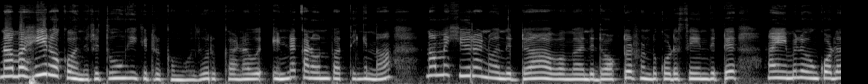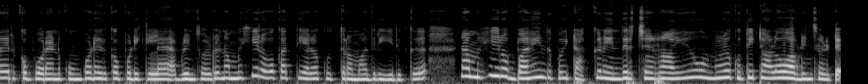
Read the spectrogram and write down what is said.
நம்ம ஹீரோக்கு வந்துட்டு தூங்கிக்கிட்டு இருக்கும்போது ஒரு கனவு. என்ன கனவுன்னு பார்த்தீங்கன்னா நம்ம ஹீரோயின் வந்துட்டு அவங்க அந்த டாக்டர் ஃப்ரெண்டு கூட சேர்ந்துட்டு நான் இனிமேல் உன் கூட தான் இருக்க போகிறேன் எனக்கு உன் கூட இருக்க பிடிக்கல அப்படின்னு சொல்லிட்டு நம்ம ஹீரோவை கத்தியால் குத்துற மாதிரி இருக்குது நம்ம ஹீரோ பயந்து போய் டக்குன்னு எந்திரிச்சிடுறான் ஐயோ ஒன்று குத்திட்டாலோ அப்படின்னு சொல்லிட்டு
